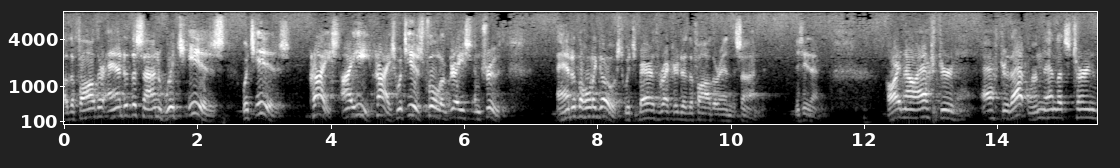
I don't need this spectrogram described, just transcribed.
of the Father and of the Son, which is, which is Christ, i.e., Christ, which is full of grace and truth, and of the Holy Ghost, which beareth record of the Father and the Son. You see that? All right, now after after that one, then let's turn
